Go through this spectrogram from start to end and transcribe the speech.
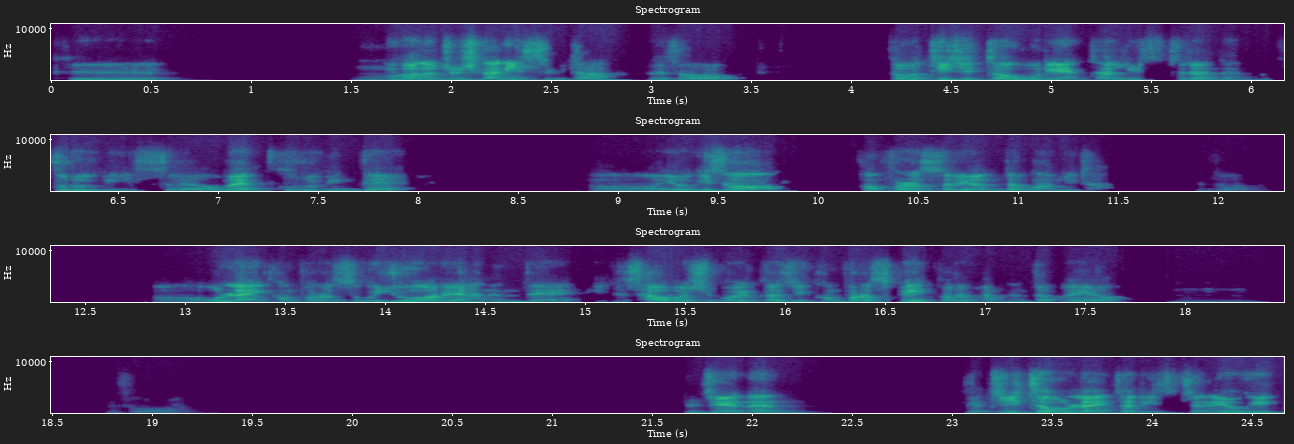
그 음, 이거는 좀 시간이 있습니다. 그래서 The Digital Orientalist라는 그룹이 있어요. 웹 그룹인데 어, 여기서 컨퍼런스를 연다고 합니다. 그래서 어, 온라인 컨퍼런스고 6월에 하는데 이제 4월 15일까지 컨퍼런스 페이퍼를 받는다고 해요. 음, 그래서 주제는 그러니까 Digital Orientalist는 여기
